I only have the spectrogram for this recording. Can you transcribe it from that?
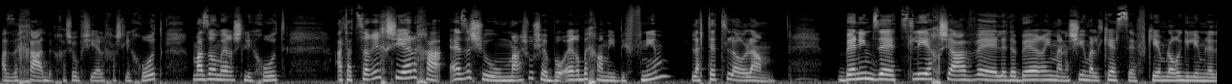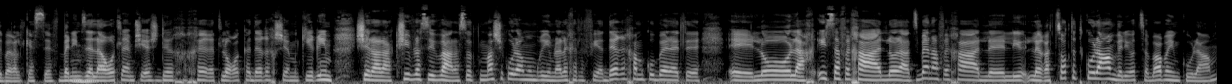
אז אחד, חשוב שיהיה לך שליחות. מה זה אומר שליחות? אתה צריך שיהיה לך איזשהו משהו שבוער בך מבפנים, לתת לעולם. בין אם זה אצלי עכשיו אה, לדבר עם אנשים על כסף, כי הם לא רגילים לדבר על כסף, בין אם זה להראות להם שיש דרך אחרת, לא רק הדרך שהם מכירים, של להקשיב לסביבה, לעשות מה שכולם אומרים, ללכת לפי הדרך המקובלת, אה, אה, לא להכעיס אף אחד, לא לעצבן אף אחד, לרצות את כולם ולהיות סבבה עם כולם.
